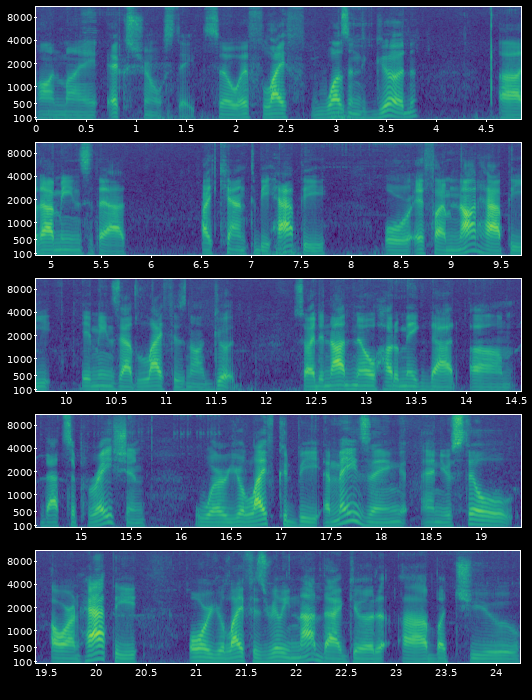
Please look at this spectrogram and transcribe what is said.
on my external state. So if life wasn't good, uh, that means that I can't be happy, or if I'm not happy, it means that life is not good. So I did not know how to make that, um, that separation where your life could be amazing and you still are unhappy, or your life is really not that good, uh, but you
